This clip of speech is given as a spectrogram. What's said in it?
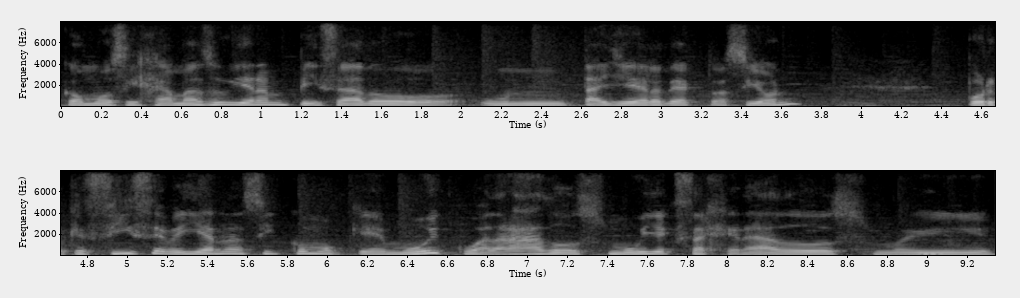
como si jamás hubieran pisado un taller de actuación, porque sí se veían así como que muy cuadrados, muy exagerados, muy...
